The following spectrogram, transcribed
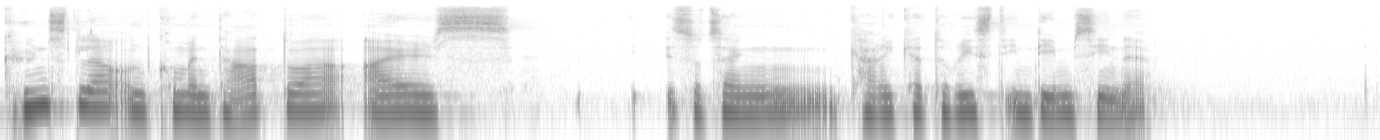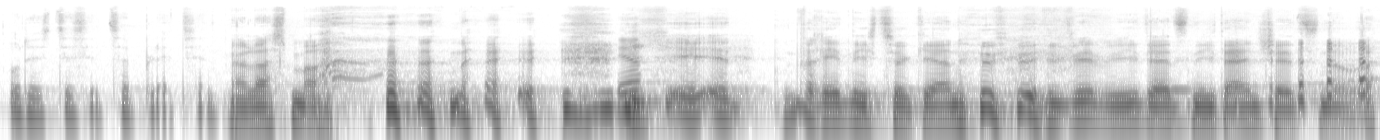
Künstler und Kommentator als sozusagen Karikaturist in dem Sinne. Oder ist das jetzt ein Blödsinn? Na, lass mal. Ja. Ich äh, rede nicht so gern, ich will da jetzt nicht einschätzen, aber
